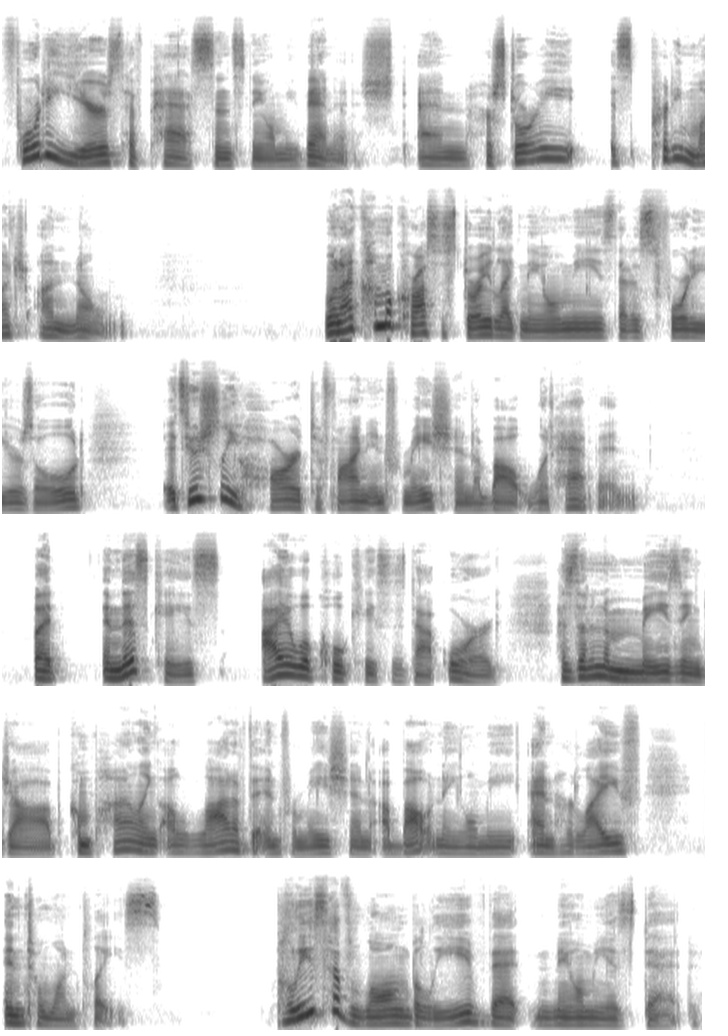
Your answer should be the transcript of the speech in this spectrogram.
40 years have passed since Naomi vanished, and her story is pretty much unknown. When I come across a story like Naomi's that is 40 years old, it's usually hard to find information about what happened. But in this case, IowaColdCases.org has done an amazing job compiling a lot of the information about Naomi and her life into one place. Police have long believed that Naomi is dead,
